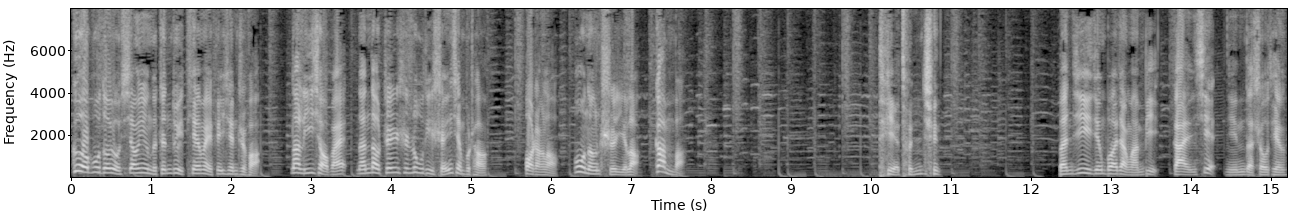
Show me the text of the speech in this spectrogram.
各部都有相应的针对天外飞仙之法。那李小白难道真是陆地神仙不成？鲍长老不能迟疑了，干吧！铁臀军。本集已经播讲完毕，感谢您的收听。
